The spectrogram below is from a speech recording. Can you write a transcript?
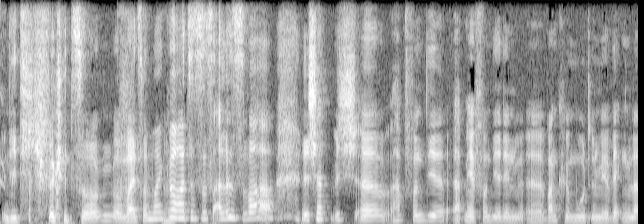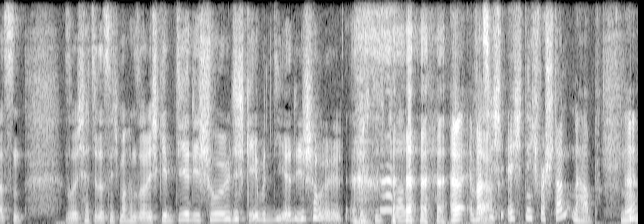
in die Tiefe gezogen und meint so, oh mein Gott, es ist alles wahr. Ich hab mich, äh, hab von dir, hab mir von dir den äh, Wankelmut in mir wecken lassen. So, ich hätte das nicht machen sollen. Ich gebe dir die Schuld. Ich gebe dir die Schuld. Richtig krass. äh, was Ja. ich echt nicht verstanden habe, ne,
